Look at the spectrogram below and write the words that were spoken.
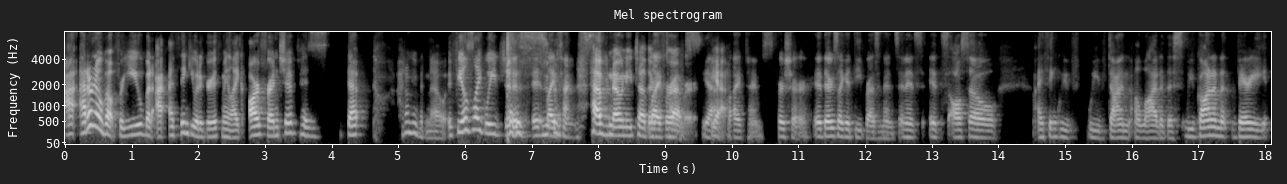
I, I don't know about for you, but I, I think you would agree with me. Like our friendship has that I don't even know. It feels like we just It, lifetimes. have known each other lifetimes. forever. Yeah, Yeah. lifetimes for sure. It- there's like a deep resonance, and it's it's also, I think we've we've done a lot of this. We've gone on a very,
